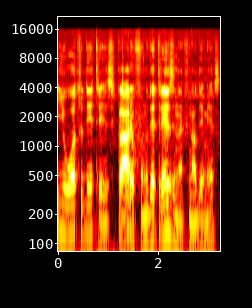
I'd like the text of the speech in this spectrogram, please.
e o outro de 13. Claro, eu fui no D13, né? Final de mês.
